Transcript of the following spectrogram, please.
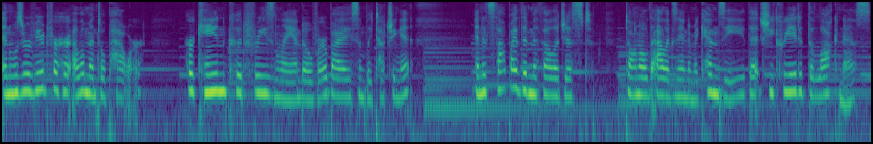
and was revered for her elemental power. Her cane could freeze land over by simply touching it, and it's thought by the mythologist Donald Alexander Mackenzie that she created the Loch Ness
